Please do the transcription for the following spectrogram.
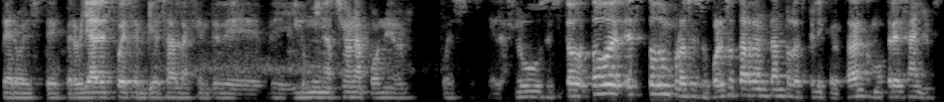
pero este, pero ya después empieza la gente de, iluminación a poner pues este, las luces y todo, todo es todo un proceso, por eso tardan tanto las películas, tardan como tres años.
